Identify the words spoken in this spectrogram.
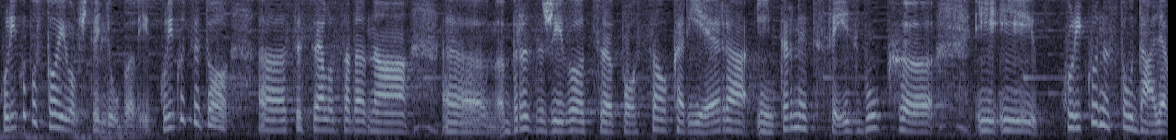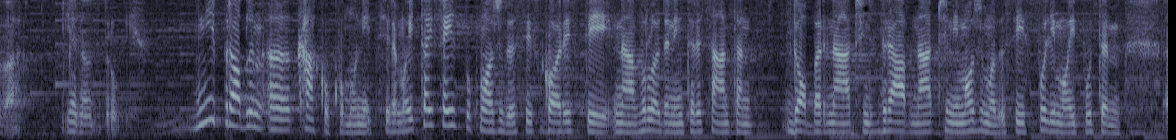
Koliko postoji uopšte ljubavi? Koliko se to a, se svelo sada na a, brz život, posao, karijera, internet, Facebook i, i koliko nas to udaljava jedno od drugih? Nije problem uh, kako komuniciramo i taj Facebook može da se iskoristi na vrlo jedan interesantan dobar način, zdrav način i možemo da se ispoljimo i putem uh,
